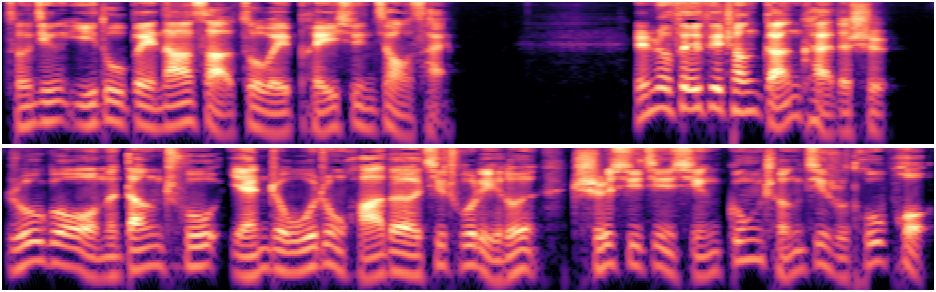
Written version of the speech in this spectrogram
曾经一度被 NASA 作为培训教材。任正非非常感慨的是，如果我们当初沿着吴仲华的基础理论持续进行工程技术突破，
